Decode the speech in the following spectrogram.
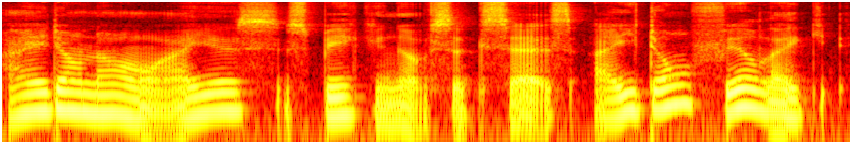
I don't know. I just speaking of success, I don't feel like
